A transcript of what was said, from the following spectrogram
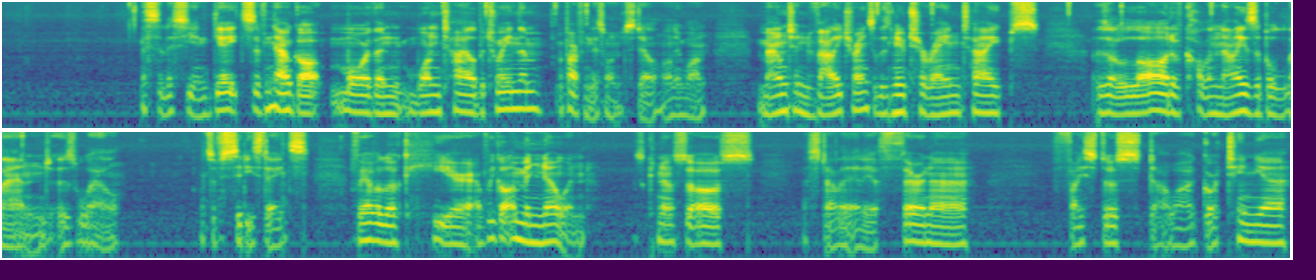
the Cilician gates have now got more than one tile between them, apart from this one, still, only one. Mountain valley terrain, so there's new terrain types. There's a lot of colonizable land as well. Lots of city-states. If we have a look here, have we got a Minoan? There's Knossos, Astala Eleotherna, Phaistos, Dawa, Gortynia,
